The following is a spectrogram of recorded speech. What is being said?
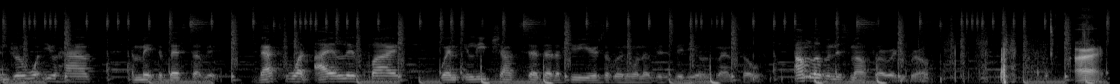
enjoy what you have and make the best of it. That's what I live by when Elite Shot said that a few years ago in one of his videos, man. So I'm loving this mouse already, bro. Alright.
